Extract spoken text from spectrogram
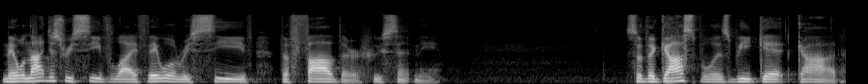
And they will not just receive life, they will receive the Father who sent me. So the gospel is we get God,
